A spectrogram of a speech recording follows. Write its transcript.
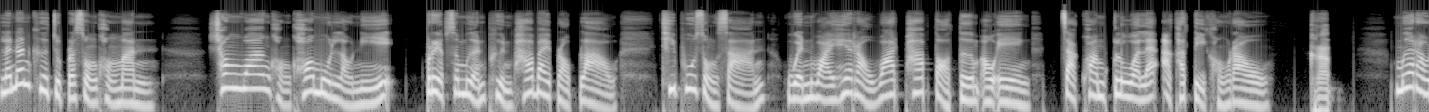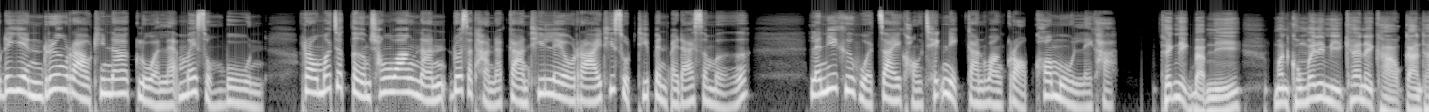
และนั่นคือจุดประสงค์ของมัน ช่องว่างของข้อมูลเหล่านี้ เปรียบเสมือนผืนผ้าใบเปล่าๆ ที่ผู้ส่งสารเว้นไว้ให้เราวาดภาพต่อเติมเอาเอง จากความกลัวและอคติของเรา ครับ เมื่อเราได้เย็นเรื่องราวที่น่ากลัวและไม่สมบูรณ์ เรามักจะเติมช่องว่างนั้นด้วยสถานการณ์ที่เลวร้ายที่สุดที่เป็นไปได้เสมอ และนี่คือหัวใจของเทคนิคการวางกรอบข้อมูลเลยค่ะ เทคนิคแบบนี้มันคงไม่ได้มีแค่ในข่าวการท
